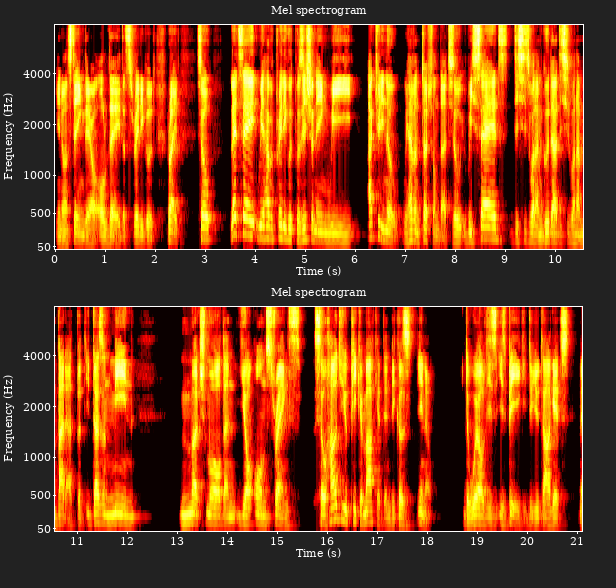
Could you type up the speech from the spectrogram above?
you know, staying there all day. That's really good, right? So let's say we have a pretty good positioning. We actually no, we haven't touched on that. So we said this is what I'm good at, this is what I'm bad at, but it doesn't mean much more than your own strengths. So how do you pick a market then? Because, you know, the world is, is big. Do you target uh,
